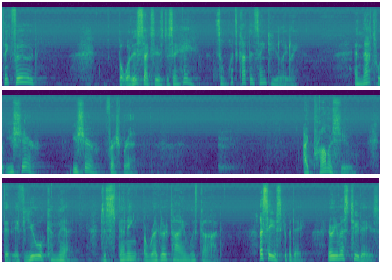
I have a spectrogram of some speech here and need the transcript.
Think food. But what is sexy is to say, hey, so what's God been saying to you lately? And that's what you share. You share fresh bread. I promise you that if you will commit to spending a regular time with God, let's say you skip a day, or you miss two days.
